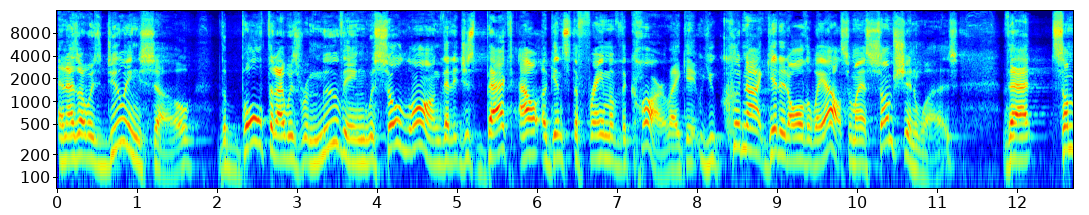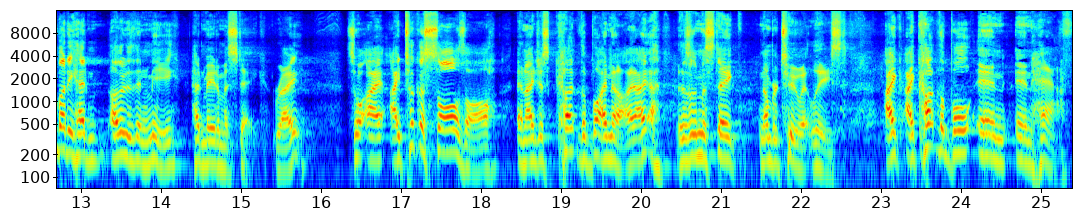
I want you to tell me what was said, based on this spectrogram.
And as I was doing so, the bolt that I was removing was so long that it just backed out against the frame of the car. Like it, you could not get it all the way out. So my assumption was that somebody had, other than me, had made a mistake, right? So I, I took a sawzall and I just cut the, I know, I, I, this is a mistake number two at least. I, I cut the bolt in, in half.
